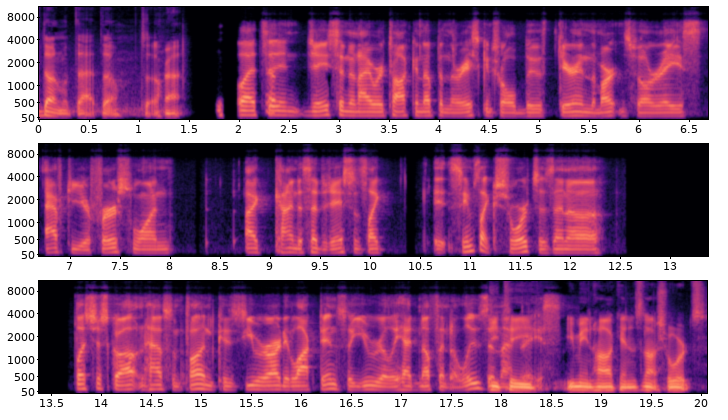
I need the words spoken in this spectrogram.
done with that though. So Right. Well, that's it. Jason and I were talking up in the race control booth during the Martinsville race. After your first one, I kind of said to Jason, "It's like it seems like Schwartz is in a let's just go out and have some fun because you were already locked in, so you really had nothing to lose in that race." You mean Hawkins, not Schwartz?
